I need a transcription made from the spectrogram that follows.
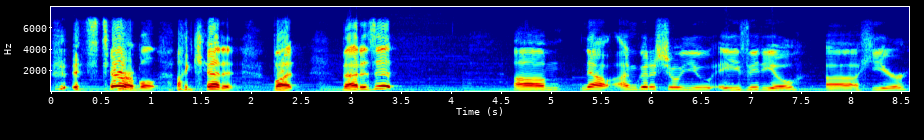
it's terrible, I get it, but that is it. Um, now, I'm going to show you a video uh, here,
